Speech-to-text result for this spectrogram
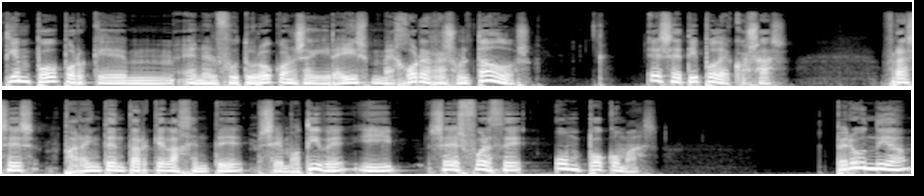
tiempo porque mm, en el futuro conseguiréis mejores resultados. Ese tipo de cosas. Frases para intentar que la gente se motive y se esfuerce un poco más. Pero un día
